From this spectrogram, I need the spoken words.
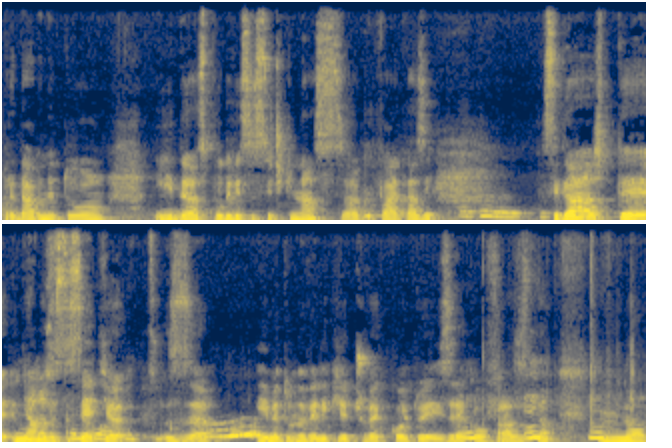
предаването и да сподели с всички нас каква е тази. Сега ще няма да се сетя за името на великия човек, който е изрекал фразата, но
